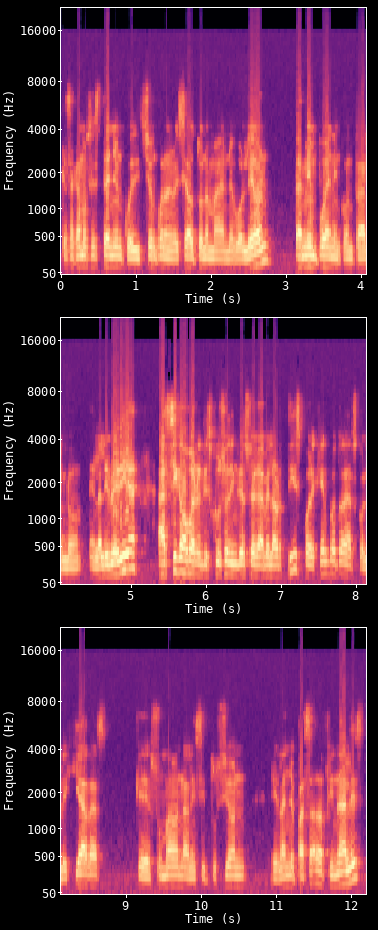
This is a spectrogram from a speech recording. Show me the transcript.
que sacamos este año en coedición con la Universidad Autónoma de Nuevo León. También pueden encontrarlo en la librería. Así como, bueno, el discurso de ingreso de Gabriela Ortiz, por ejemplo, todas las colegiadas que sumaron a la institución el año pasado, a finales,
